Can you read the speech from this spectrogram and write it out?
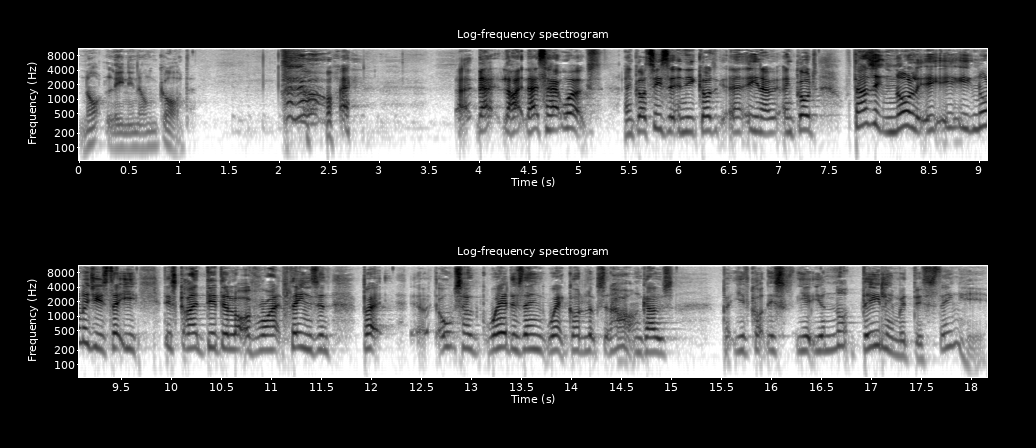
not leaning on God. that, that, like, that's how it works. And God sees it, and he, God, uh, you know, and God does acknowledge, he acknowledges that he, this guy did a lot of right things, and but also where does then where God looks at heart and goes, but you've got this, you're not dealing with this thing here,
